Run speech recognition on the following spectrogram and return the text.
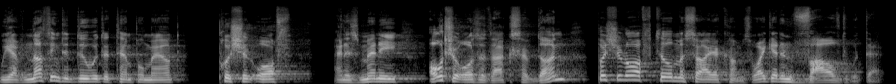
We have nothing to do with the Temple Mount. Push it off. And as many ultra Orthodox have done, push it off till Messiah comes. Why get involved with that?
